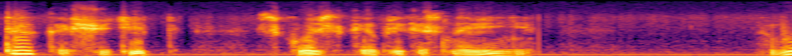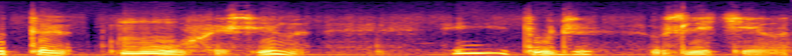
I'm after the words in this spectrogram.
Так ощутит скользкое прикосновение, будто муха села и тут же взлетела.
